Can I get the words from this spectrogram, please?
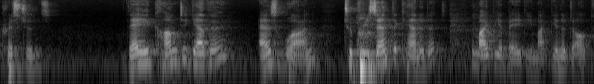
Christians, they come together as one to present the candidate, who might be a baby, might be an adult,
